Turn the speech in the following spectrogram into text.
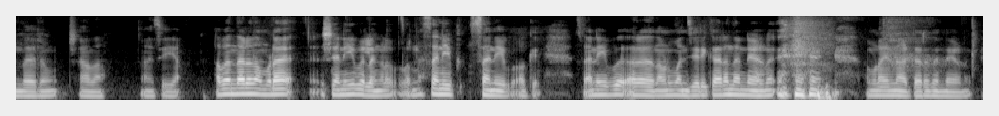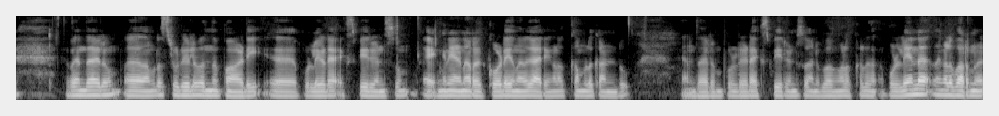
എന്തായാലും ഷാദാ ആ ചെയ്യാം. അപ്പോൾ എന്തായാലും നമ്മുടെ ഷനീബ് അല്ലേ നിങ്ങൾ പറഞ്ഞ? സനീബ്. സനീബ് ഓക്കെ. സനീബ് നമ്മൾ മഞ്ചേരിക്കാരൻ തന്നെയാണ്. നമ്മൾ നാട്ടുകാരൻ തന്നെയാണ്. അപ്പോൾ എന്തായാലും നമ്മുടെ സ്റ്റുഡിയോയിൽ വന്ന് പാടി പുള്ളിയുടെ എക്സ്പീരിയൻസും എങ്ങനെയാണ് റെക്കോർഡ് ചെയ്യുന്ന കാര്യങ്ങളൊക്കെ നമ്മൾ കണ്ടു. എന്തായാലും പുള്ളിയുടെ എക്സ്പീരിയൻസും അനുഭവങ്ങളൊക്കെ പുള്ളി തന്നെ നിങ്ങൾ പറഞ്ഞ്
